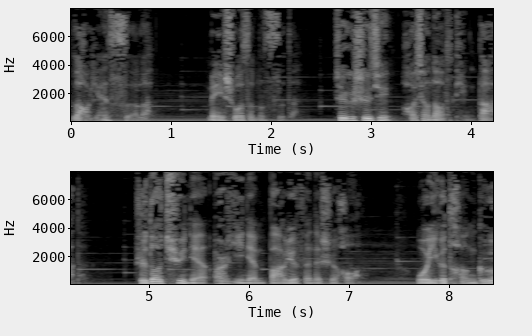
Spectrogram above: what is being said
老严死了，没说怎么死的。这个事情好像闹得挺大的。直到去年二一年八月份的时候，我一个堂哥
